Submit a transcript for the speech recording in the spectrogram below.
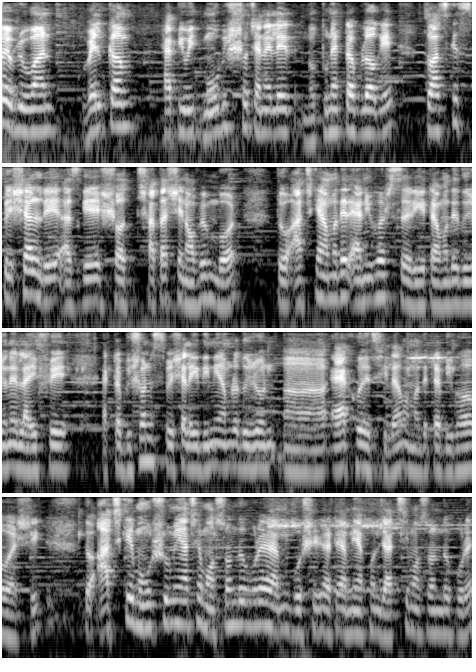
Everyone welcome happy with Mou Biswa চ্যানেলের নতুন একটা ব্লগে তো আজকে স্পেশাল ডে আজকে সাতাশে নভেম্বর। তো আজকে আমাদের অ্যানিভার্সারি এটা আমাদের দুজনের লাইফে একটা ভীষণ স্পেশাল এই দিনই আমরা দুজন এক হয়েছিলাম আমাদের একটা বিবাহবার্ষিক তো আজকে মৌসুমি আছে মসন্দপুরে, আমি বসিরহাটে, আমি এখন যাচ্ছি মসন্দপুরে।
